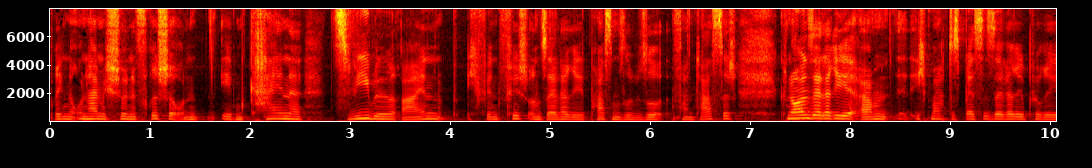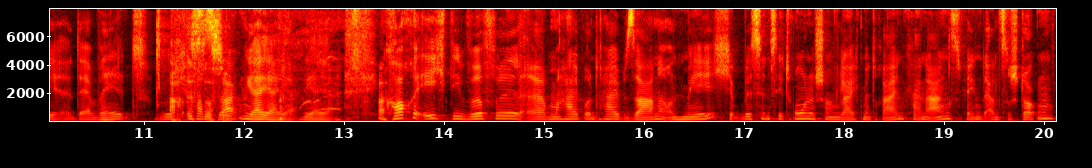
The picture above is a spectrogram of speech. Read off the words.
bringt eine unheimlich schöne Frische und eben keine Zwiebel rein. Ich finde Fisch und Sellerie passen sowieso fantastisch. Knollensellerie, ähm, ich mache das beste Selleriepüree der Welt, würde ich fast das so? sagen. Ja, ja, ja, ja, ja. Koche ich die Würfel ähm, halb und halb Sahne und Milch, ein bisschen Zitrone schon gleich mit rein, keine Angst, fängt an zu stocken.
